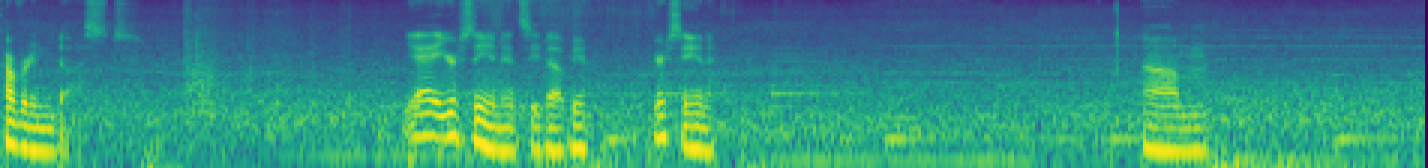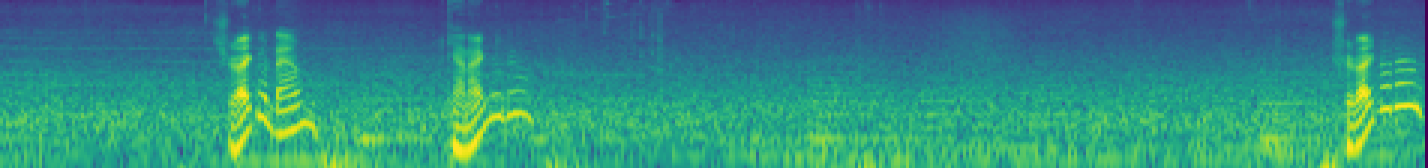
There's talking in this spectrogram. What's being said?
covered in dust. Yeah, you're seeing it, CW. You're seeing it. Um, should I go down? Can I go down? Should I go down?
